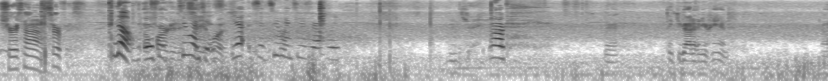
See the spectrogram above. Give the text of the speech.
Sure it's not on the surface? No, How it's far did it two say it inches. was? Yeah, it's at two inches roughly. Okay. Okay. There. Think you got it in your hand? No?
